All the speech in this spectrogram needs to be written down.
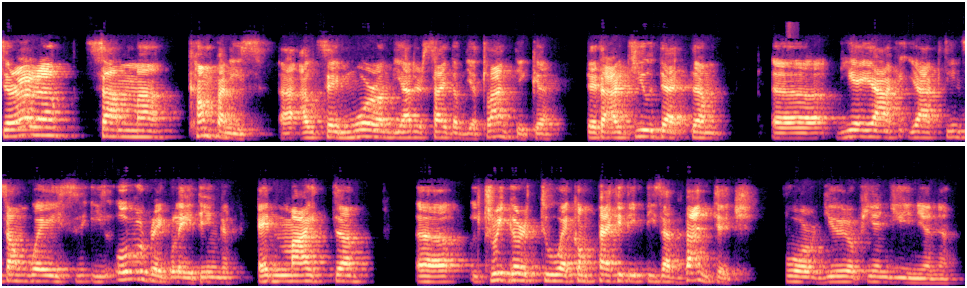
There are uh, some uh, companies, uh, I would say more on the other side of the Atlantic, that argue that um, the AI Act in some ways is overregulating and might uh, uh, trigger to a competitive disadvantage for the European Union.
